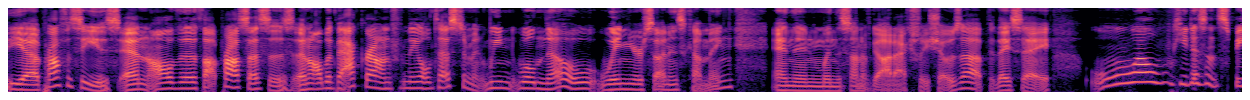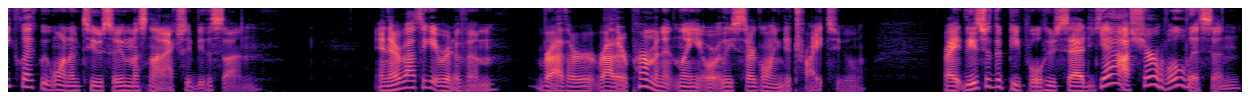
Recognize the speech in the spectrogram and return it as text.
the uh, prophecies and all the thought processes and all the background from the Old Testament. We will know when your son is coming, and then when the Son of God actually shows up, they say, well, he doesn't speak like we want him to, so he must not actually be the Son. And they're about to get rid of him rather rather permanently, or at least they're going to try to. Right? These are the people who said, Yeah, sure, we'll listen.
